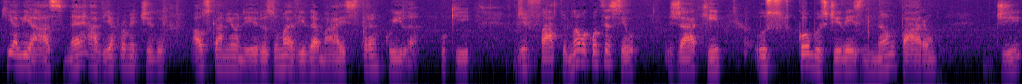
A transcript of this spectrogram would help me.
que aliás né, havia prometido aos caminhoneiros uma vida mais tranquila, o que de fato não aconteceu, já que os combustíveis não param de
